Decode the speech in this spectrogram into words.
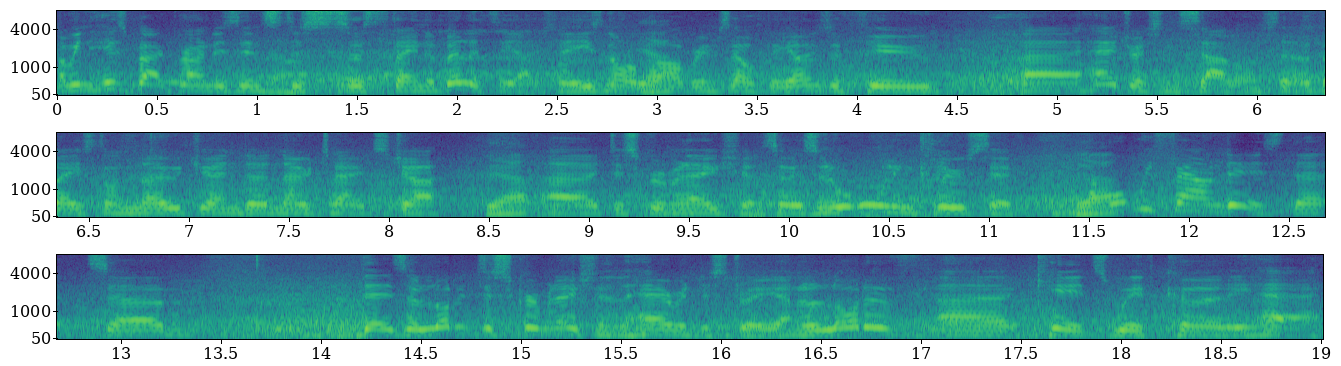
I mean, his background is in sus- sustainability. Actually, he's not a Yeah. barber himself, but he owns a few uh, hairdressing salons that are based on no gender, no texture, Yeah. uh, discrimination. So it's an all-inclusive. Yeah. And what we found is that. Um, there's a lot of discrimination in the hair industry, and a lot of uh, kids with curly hair,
